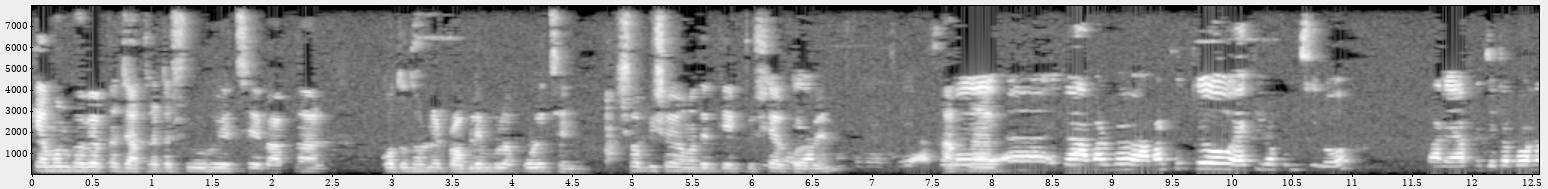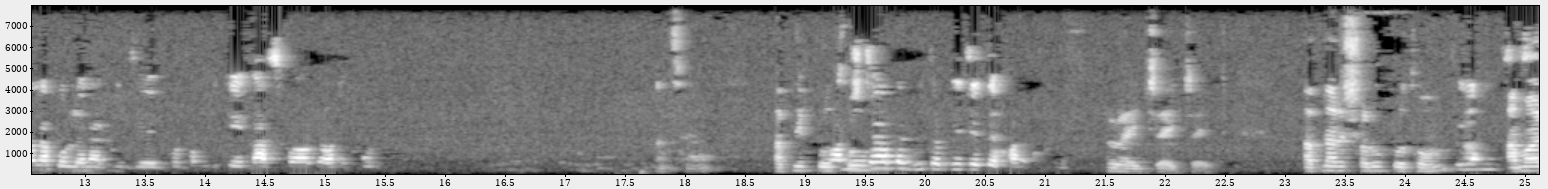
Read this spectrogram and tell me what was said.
কেমন ভাবে আপনার যাত্রাটা শুরু হয়েছে বা আপনার কত ধরনের প্রবলেমগুলো পড়েছেন সব বিষয়ে আমাদেরকে একটু শেয়ার করবেন। আপনার- এটা আমার আমার ক্ষেত্রেও একই রকম ছিল। মানে আপনি যেটা বর্ণনা করলেন আর কি যে প্রথম দিকে কাজ পাওয়াটা অনেক কঠিন। আচ্ছা আপনি প্রথম অনিশ্চয়তার ভিতর দিয়ে যেতে হয়। রাইট রাইট রাইট আপনার সর্বপ্রথম আমার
